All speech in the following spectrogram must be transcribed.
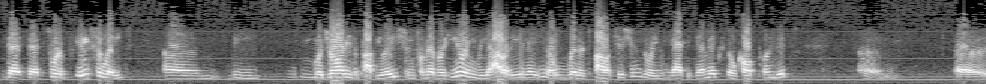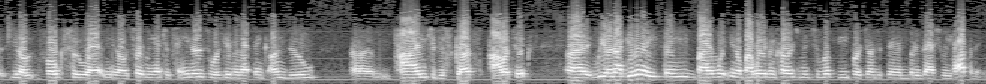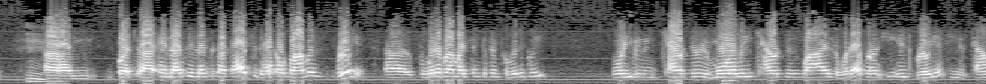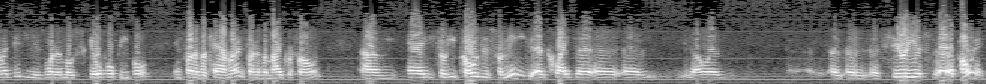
that, that sort of insulate um, the majority of the population from ever hearing reality, and they, you know whether it's politicians or even academics, so-called pundits, um, uh, you know, folks who uh, you know certainly entertainers who are given, I think, undue um, time to discuss politics. Uh, we are not given anything by you know by way of encouragement to look deeper to understand what is actually happening. Mm. Um, but uh, and, uh, and then uh, add to that, Obama is brilliant uh, for whatever I might think of him politically, or even character, morally, character-wise, or whatever. He is brilliant. He is talented. He is one of the most skillful people in front of a camera, in front of a microphone. Um, and so he poses for me uh, quite a, a, a you know a, a, a serious uh, opponent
